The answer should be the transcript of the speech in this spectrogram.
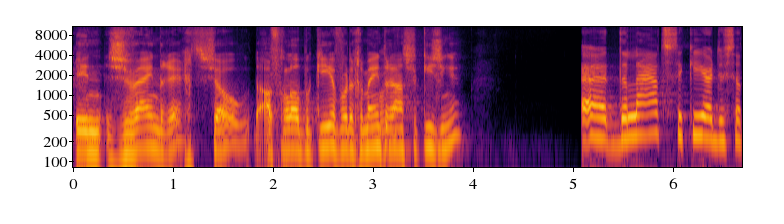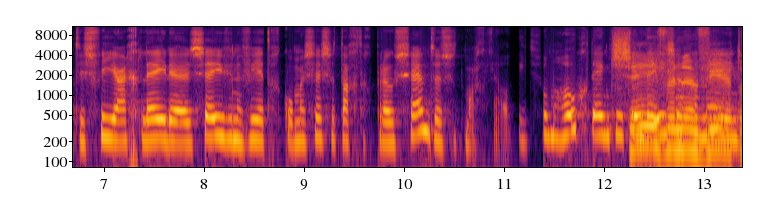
in Zwijndrecht, zo, de afgelopen keer voor de gemeenteraadsverkiezingen? Eh, de laatste keer, dus dat is vier jaar geleden, 47,86 procent. Dus het mag wel iets omhoog, denk ik, in deze gemeente.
